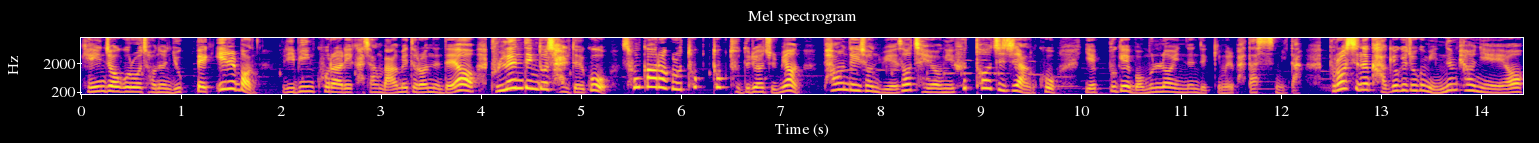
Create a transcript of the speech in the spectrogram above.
개인적으로 저는 601번 Living Coral이 가장 마음에 들었는데요. blending도 잘 되고 손가락으로 톡톡 두드려주면 파운데이션 위에서 제형이 흩어지지 않고 예쁘게 머물러 있는 느낌을 받았습니다. 브러쉬는 가격이 조금 있는 편이에요.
